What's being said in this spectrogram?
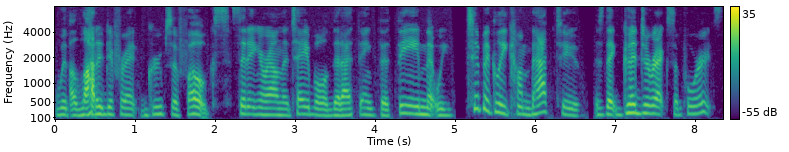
with a lot of different groups of folks sitting around the table that I think the theme that we typically come back to is that good direct supports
